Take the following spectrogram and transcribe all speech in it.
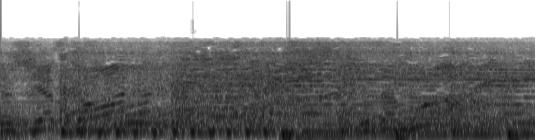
Just het gone? the a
